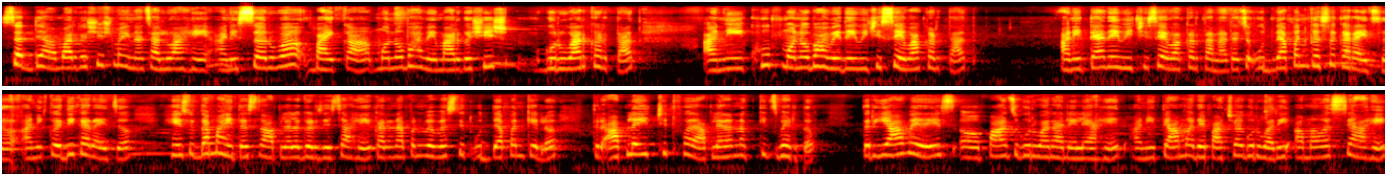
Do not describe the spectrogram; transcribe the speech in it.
सध्या मार्गशीर्ष महिना चालू आहे आणि सर्व बायका मनोभावे मार्गशीर्ष गुरुवार करतात आणि खूप मनोभावे देवीची सेवा करतात. आणि त्या देवीची सेवा करताना त्याचं उद्यापन कसं करायचं आणि कधी करायचं हे सुद्धा माहीत असणं आपल्याला गरजेचं आहे. कारण आपण व्यवस्थित उद्यापन केलं तर आपलं इच्छित फळ आपल्याला नक्कीच भेटतं. तर यावेळेस पाच गुरुवार आलेले आहेत आणि त्यामध्ये पाचव्या गुरुवारी अमावस्या आहे.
